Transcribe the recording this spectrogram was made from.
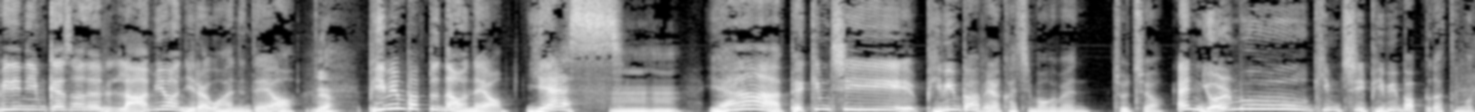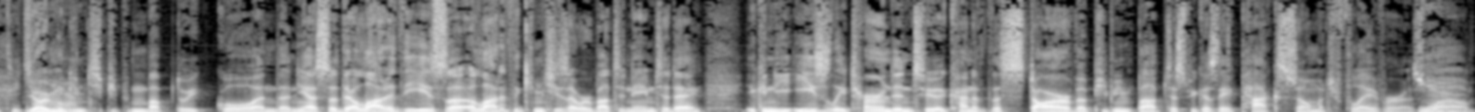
PD님께서는 라면이라고 하는데요. Yeah. 비빔밥도 나오네요. Yes. Mm-hmm. 야, 백김치 비빔밥이랑 같이 먹으면 좋죠. And 열무 김치 비빔밥 같은 것도 있잖아요. 열무 kimchi bibimbap도 있고, and then yeah, so there are a lot of these, uh, a lot of the kimchis that we're about to name today. It can be easily turned into kind of the star of a bibimbap just because they pack so much flavor as Yeah, well.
